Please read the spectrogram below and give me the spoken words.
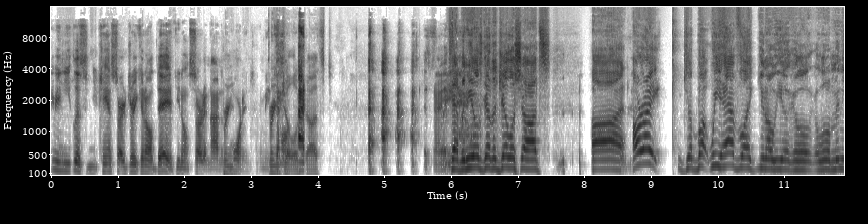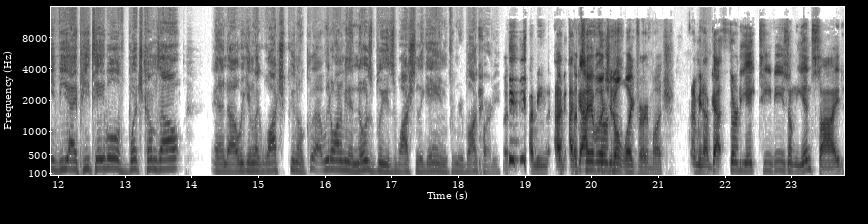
I mean, you, listen, you can't start drinking all day if you don't start at nine in the morning. I mean, Bring come on. jello shots. That's funny. Tampa Neil's got the Jello shots. Uh, all right, but we have like you know, we have a little, a little mini VIP table if Butch comes out, and uh, we can like watch. You know, we don't want to be in the nosebleeds watching the game from your block party. I mean, I've, A I've got table that you don't like very much. I mean, I've got 38 TVs on the inside,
